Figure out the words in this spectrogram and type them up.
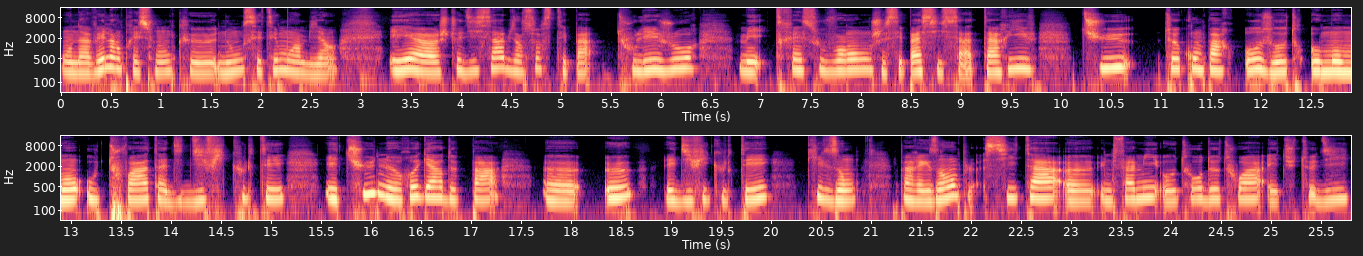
on avait l'impression que nous, c'était moins bien. Et euh, je te dis ça, bien sûr, c'était pas tous les jours, mais très souvent, je sais pas si ça t'arrive, tu te compares aux autres au moment où toi tu as des difficultés et tu ne regardes pas euh, eux les difficultés qu'ils ont. Par exemple, si tu as euh, une famille autour de toi et tu te dis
